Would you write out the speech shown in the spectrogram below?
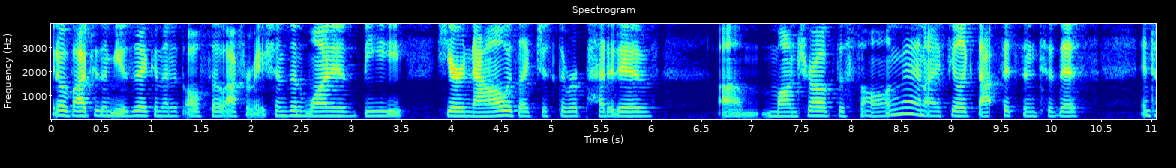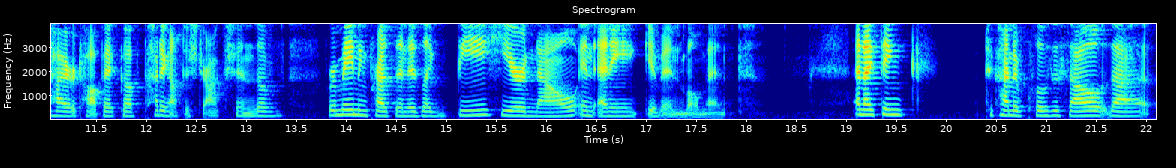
you know vibe to the music and then it's also affirmations and one is be here now is like just the repetitive um, mantra of the song and I feel like that fits into this entire topic of cutting out distractions of remaining present is like be here now in any given moment and I think to kind of close this out, that,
